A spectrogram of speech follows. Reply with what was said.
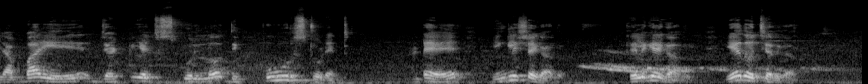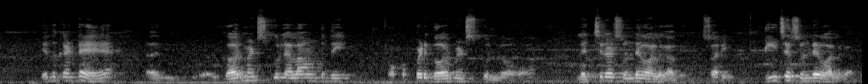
ఈ అబ్బాయి జెడ్పిహెచ్ స్కూల్లో ది పూర్ స్టూడెంట్. అంటే ఇంగ్లీషే కాదు తెలుగే కాదు. ఏది వచ్చేది కాదు. ఎందుకంటే గవర్నమెంట్ స్కూల్ ఎలా ఉంటుంది? ఒకప్పటి గవర్నమెంట్ స్కూల్లో లెక్చరర్స్ ఉండేవాళ్ళు కాదు. సారీ టీచర్స్ ఉండేవాళ్ళు కాదు.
